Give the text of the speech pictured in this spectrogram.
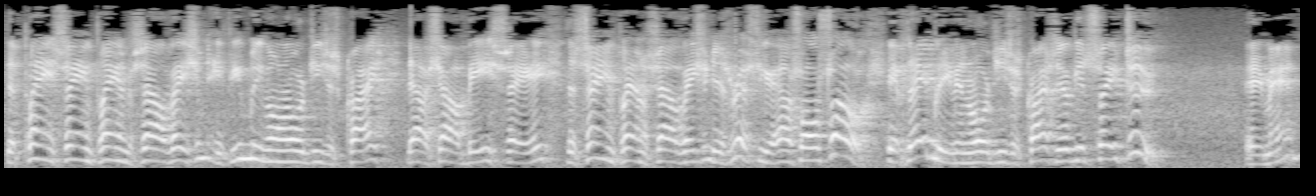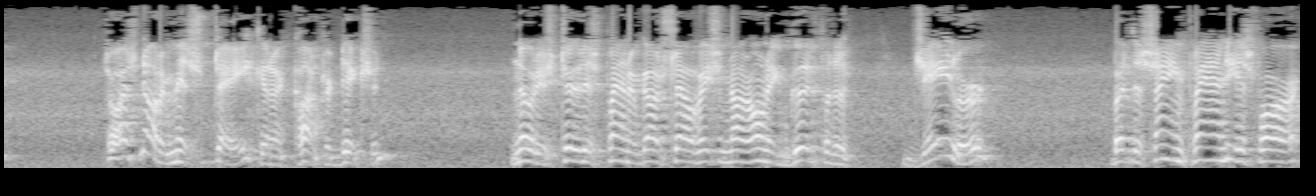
the plain, same plan of salvation, if you believe on the Lord Jesus Christ, thou shalt be saved. The same plan of salvation is the rest of your house also. If they believe in the Lord Jesus Christ, they'll get saved too. Amen? So that's not a mistake and a contradiction. Notice, too, this plan of God's salvation not only good for the jailer, but the same plan is for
